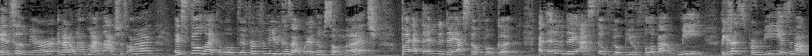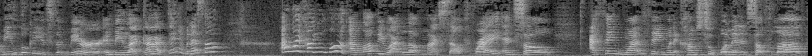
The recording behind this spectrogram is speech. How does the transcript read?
into the mirror and I don't have my lashes on, it's still like a little different for me because I wear them so much. But at the end of the day, I still feel good. At the end of the day, I still feel beautiful about me. Because for me, it's about me looking into the mirror and being like, God damn, Vanessa, I like how you look. I love you. I love myself, right? And so I think one thing when it comes to women and self love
